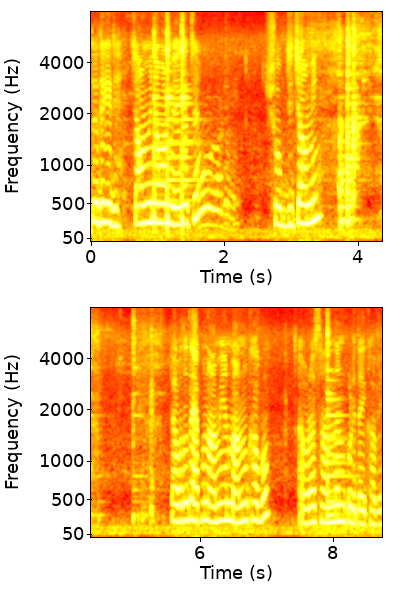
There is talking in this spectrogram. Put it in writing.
তো দেখি যে চাউমিন আমার হয়ে গেছে। সবজি চাউমিন। তো আপাতত এখন আমি আর মানু খাব আর ওরা সান্দান করে তাই খাবে।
